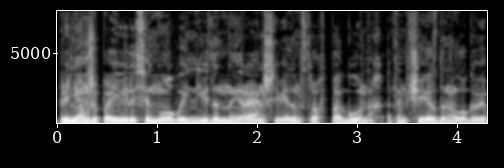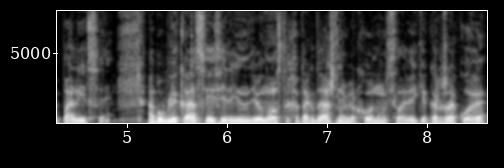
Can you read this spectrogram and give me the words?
При нем же появились и новые, невиданные раньше ведомства в погонах, от МЧС до налоговой полиции. А публикации середины 90-х о тогдашнем верховном силовике Коржакове,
